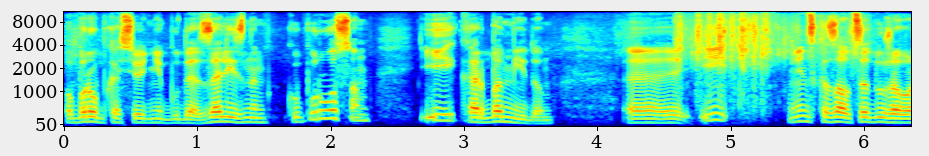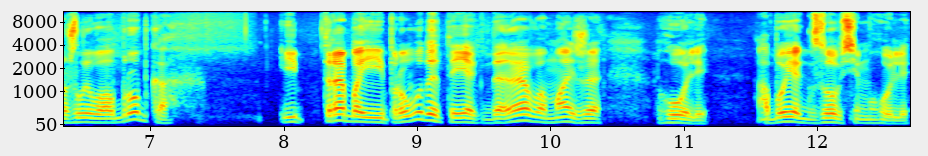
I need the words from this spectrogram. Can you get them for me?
Обробка сьогодні буде залізним купуросом і карбамідом. Е, і він сказав, це дуже важлива обробка. І треба її проводити як дерева майже голі. Або як зовсім голі.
